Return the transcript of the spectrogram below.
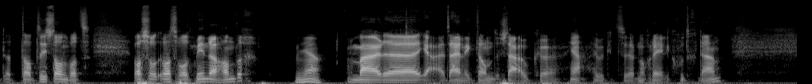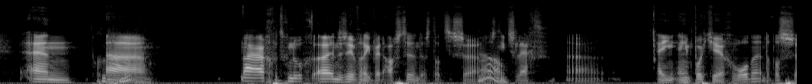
dat, dat is dan wat, was, wat, was wat minder handig. Ja. Maar eh, ja, uiteindelijk dan dus daar ook, eh, ja, heb ik het eh, nog redelijk goed gedaan. En, Goed genoeg. nou ja, goed genoeg in de zin van ik werd achtste, dus dat is, dat is Oh. niet slecht. Eén potje gewonnen, dat was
